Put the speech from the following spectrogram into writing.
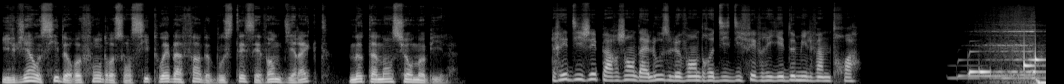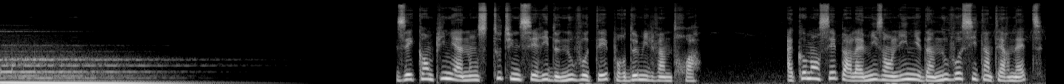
Il vient aussi de refondre son site web afin de booster ses ventes directes, notamment sur mobile. Rédigé par Jean Dalouse le vendredi 10 février 2023. Camping annonce toute une série de nouveautés pour 2023. A commencer par la mise en ligne d'un nouveau site internet,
